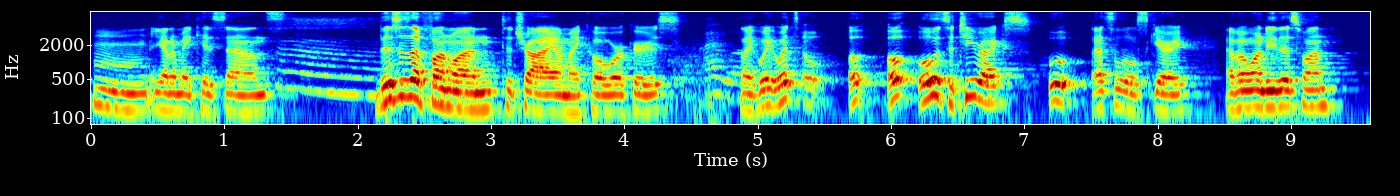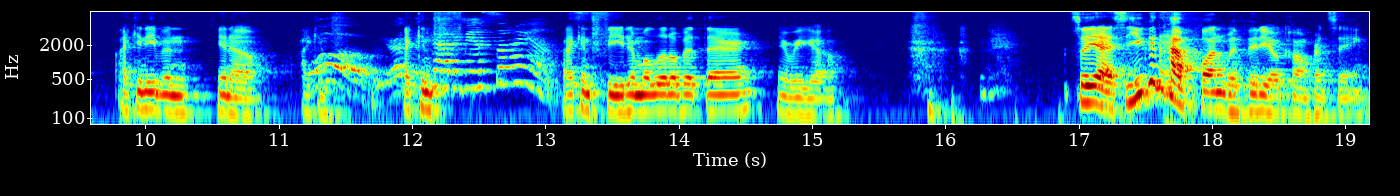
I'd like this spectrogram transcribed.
hmm, you gotta make his sounds. This is a fun one to try on my coworkers. Like, wait, what's oh oh oh oh, it's a T Rex. Ooh, that's a little scary. If I want to do this one, I can even you know I can Whoa, I can- Academy of Science. I can feed him a little bit there. Here we go. so yeah, so you can have fun with video conferencing.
